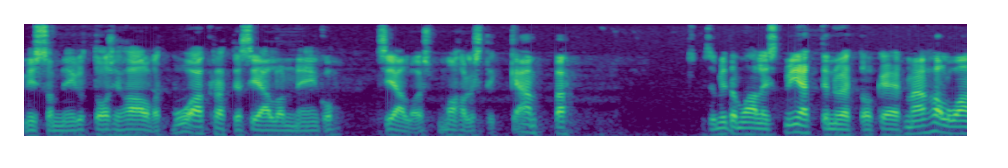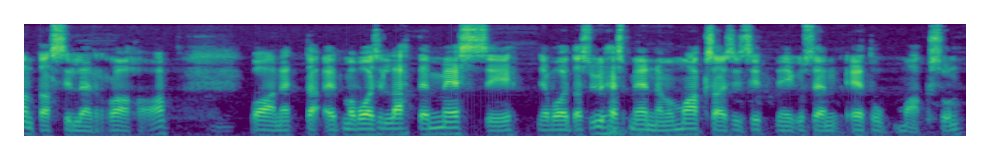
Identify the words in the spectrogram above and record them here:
missä on niin kuin, tosi halvat vuokrat ja siellä, on, niin kuin, siellä olisi mahdollisesti kämppä. Se, mitä mä olin sitten miettinyt, että okei, että mä en halua antaa sille rahaa, vaan että, että mä voisin lähteä messiin ja voitaisiin yhdessä mennä, mä maksaisin sitten niinku sen etumaksun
